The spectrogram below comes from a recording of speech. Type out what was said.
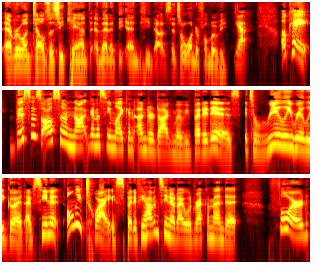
Everyone tells us he can't, and then at the end he does. It's a wonderful movie. Yeah. Okay, this is also not going to seem like an underdog movie, but it is. It's really, really good. I've seen it only twice, but if you haven't seen it, I would recommend it. Ford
